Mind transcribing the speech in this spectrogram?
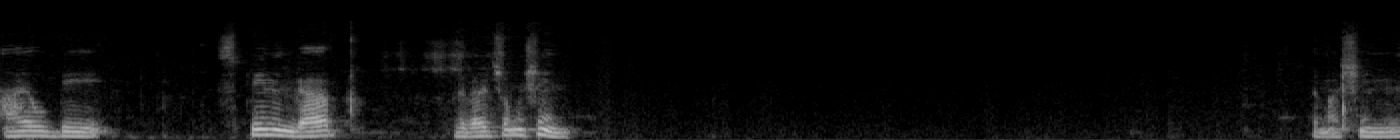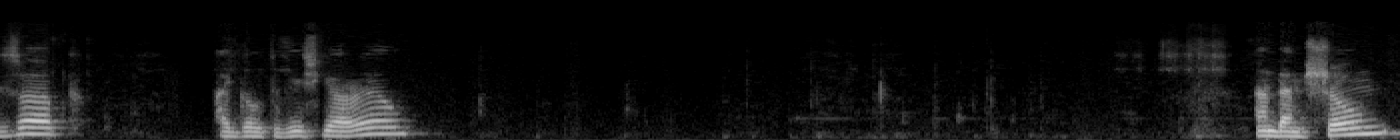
I'll be spinning up the virtual machine. The machine is up. I go to this URL. And I'm shown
